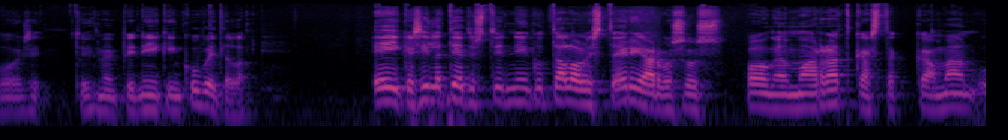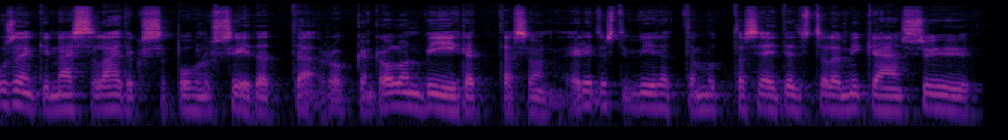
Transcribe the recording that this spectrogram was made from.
voisi tyhmempi niinkin kuvitella. Eikä sillä tietysti niin kuin taloudellista eriarvoisuusongelmaa ratkaistakaan. Mä oon useinkin näissä lähetyksissä puhunut siitä, että rock and roll on viihdettä, se on erityisesti viihdettä, mutta se ei tietysti ole mikään syy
